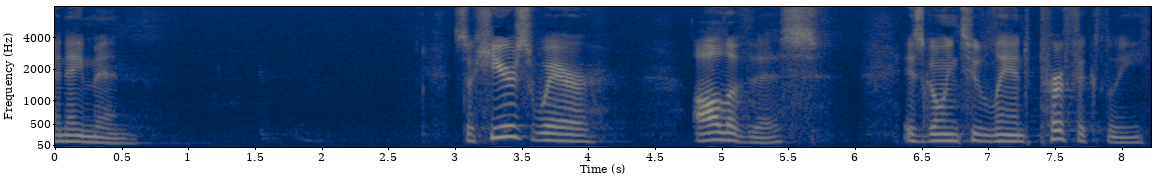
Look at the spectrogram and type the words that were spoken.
and amen. So here's where all of this is going to land perfectly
